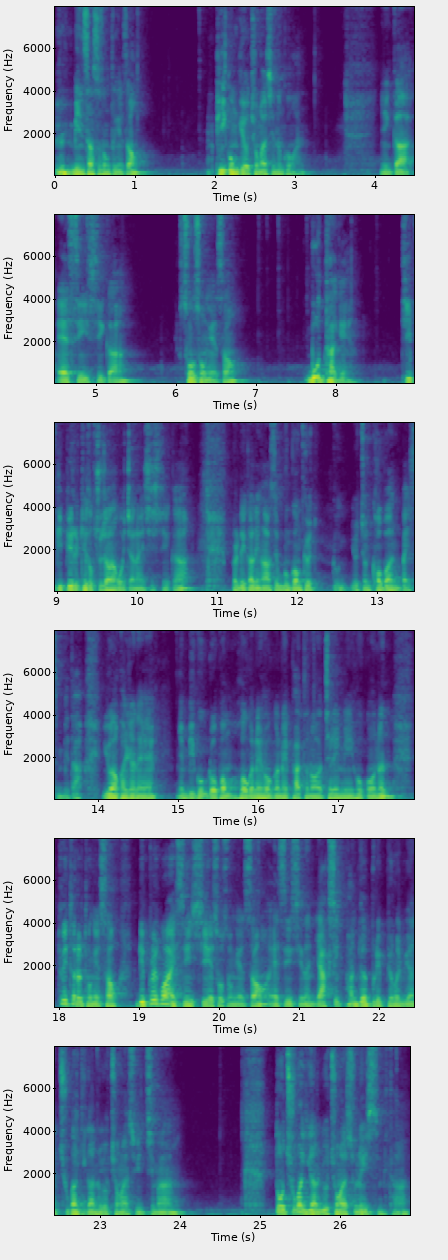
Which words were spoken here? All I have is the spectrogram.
민사소송 등에서 비공개 요청할 수 있는 공안. 그러니까 SEC가 소송에서 못하게 DPP를 계속 주장하고 있잖아요, CC가. 브래디 갈링하우스 문건 요청 거부한 바 있습니다. 이와 관련해 미국 로펌 호건의 호건의 파트너 제레미 호건은 트위터를 통해서 리플과 SEC의 소송에서 SEC는 약식 판결 브리핑을 위한 추가 기간을 요청할 수 있지만 또 추가 기간을 요청할 수는 있습니다.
